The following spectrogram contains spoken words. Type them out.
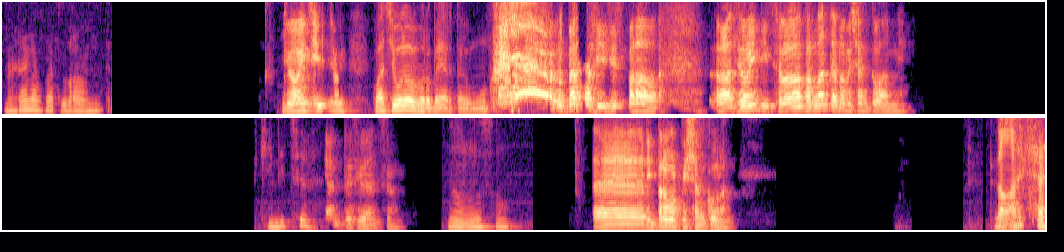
Una rana parlante. Ti do un Qua ci, eh, qua ci voleva Roberta comunque. Roberta si, si sparava. Allora, ti do un indizio, la lana parlante ha 900 anni. Che indizio è? Niente, silenzio. No, non lo so. Eh, l'impero colpisce ancora. No, cioè,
